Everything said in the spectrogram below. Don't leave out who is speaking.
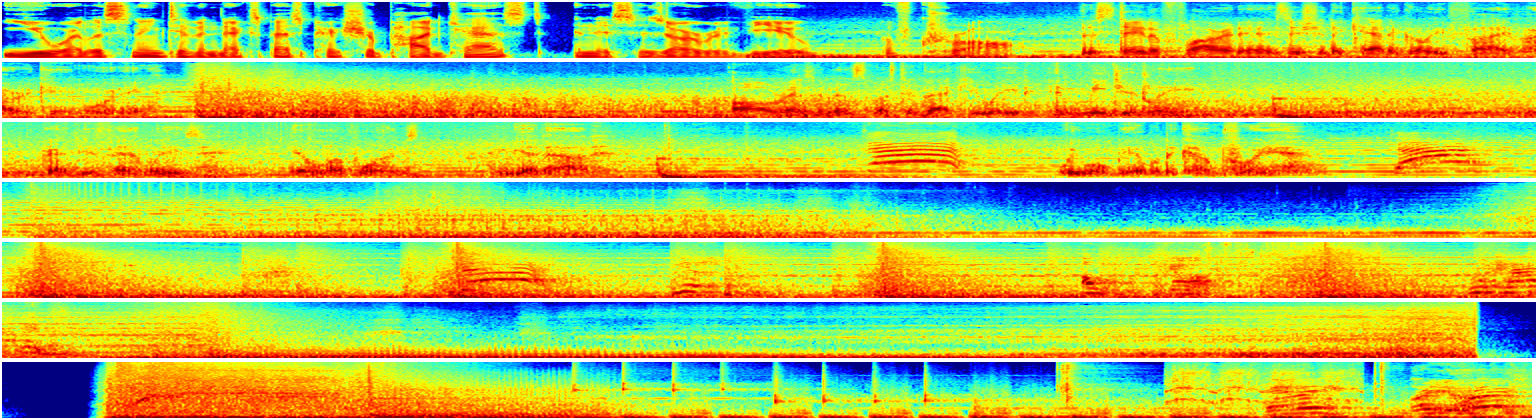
Speaker 1: You are listening to the Next Best Picture podcast, and this is our review of Crawl.
Speaker 2: The state of Florida has issued a Category 5 hurricane warning. All residents must evacuate immediately. Grab your families, your loved ones, and get out.
Speaker 3: Dad!
Speaker 2: We won't be able to come for you.
Speaker 3: Dad!
Speaker 4: Are you hurt?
